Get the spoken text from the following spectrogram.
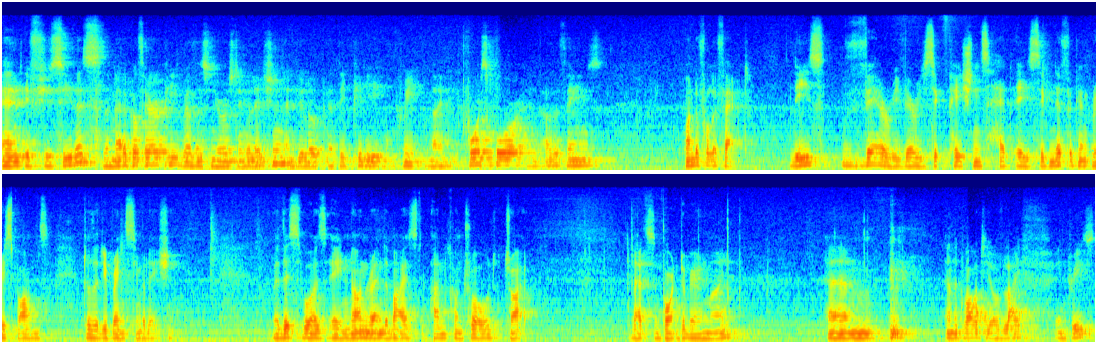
And if you see this, the medical therapy where there's neurostimulation, and you look at the PD94 score and other things, wonderful effect. These very, very sick patients had a significant response to the deep brain stimulation. But this was a non randomized, uncontrolled trial. That's important to bear in mind. Um, and the quality of life increased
